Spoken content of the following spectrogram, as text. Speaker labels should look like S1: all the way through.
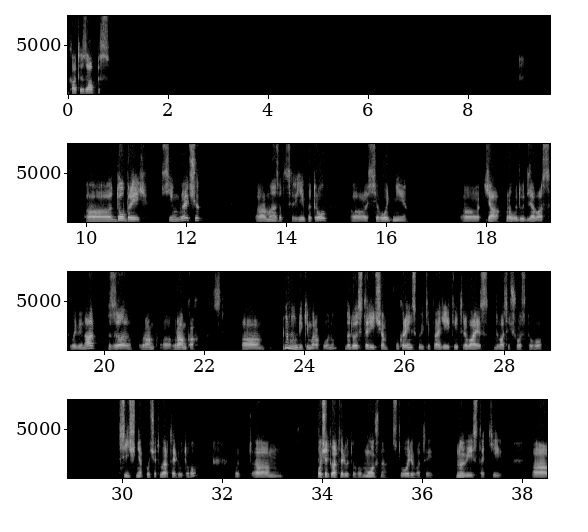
S1: вмикати запис. Добрий всім вечір. Мене звати Сергій Петров. Сьогодні я проведу для вас вебінар з, в, в рамках Вікімарафону до 20-річчя української Вікіпедії, який триває з 26 січня по 4 лютого. От, ем, По 4 лютого можна створювати нові статті е,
